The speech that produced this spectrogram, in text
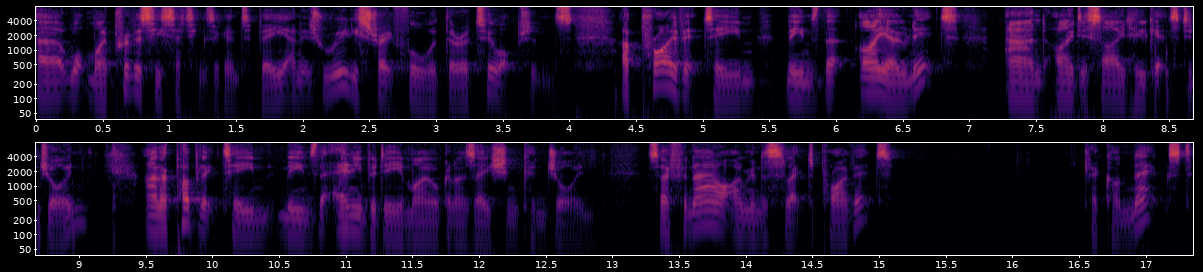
uh, what my privacy settings are going to be, and it's really straightforward. There are two options. A private team means that I own it, and I decide who gets to join. And a public team means that anybody in my organisation can join. So for now, I'm going to select private, click on next.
